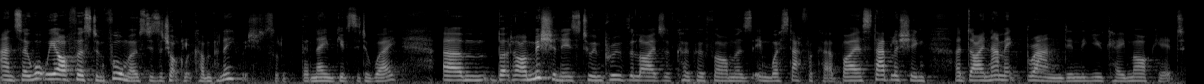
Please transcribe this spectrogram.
And so, what we are first and foremost is a chocolate company, which sort of the name gives it away. Um, but our mission is to improve the lives of cocoa farmers in West Africa by establishing a dynamic brand in the UK market,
